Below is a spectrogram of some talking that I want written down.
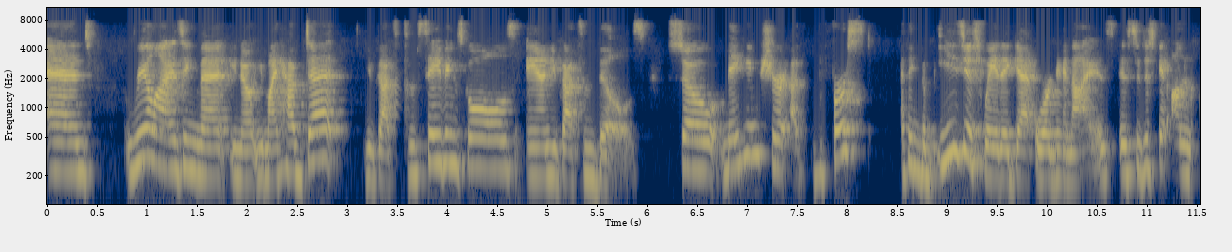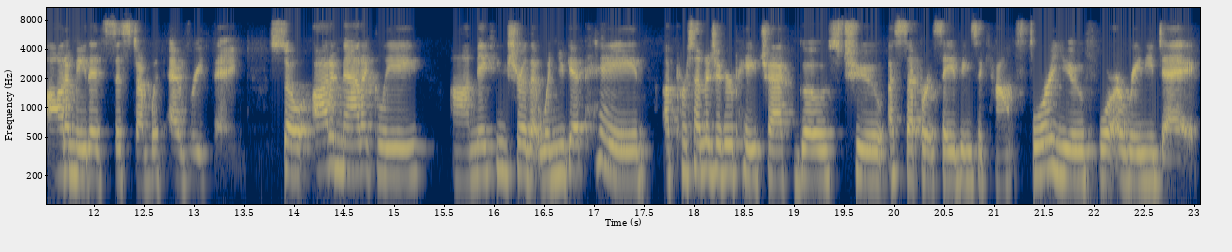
and realizing that you know you might have debt you've got some savings goals, and you've got some bills. So making sure uh, the first, I think the easiest way to get organized is to just get on an automated system with everything. So automatically uh, making sure that when you get paid, a percentage of your paycheck goes to a separate savings account for you for a rainy day.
